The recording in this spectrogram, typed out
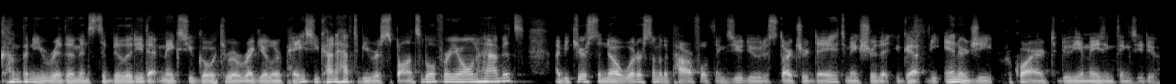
company rhythm and stability that makes you go through a regular pace. You kind of have to be responsible for your own habits. I'd be curious to know what are some of the powerful things you do to start your day to make sure that you get the energy required to do the amazing things you do.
